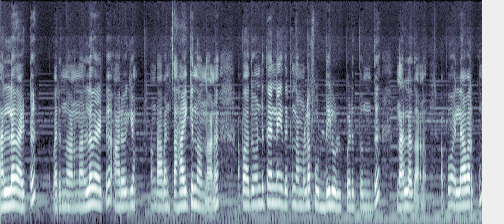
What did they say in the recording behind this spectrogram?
നല്ലതായിട്ട് വരുന്നതാണ്. നല്ലതായിട്ട് ആരോഗ്യം ഉണ്ടാവാൻ സഹായിക്കുന്ന ഒന്നാണ്. അപ്പോൾ അതുകൊണ്ട് തന്നെ ഇതൊക്കെ നമ്മുടെ ഫുഡിൽ ഉൾപ്പെടുത്തുന്നത് നല്ലതാണ്. അപ്പോൾ എല്ലാവർക്കും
